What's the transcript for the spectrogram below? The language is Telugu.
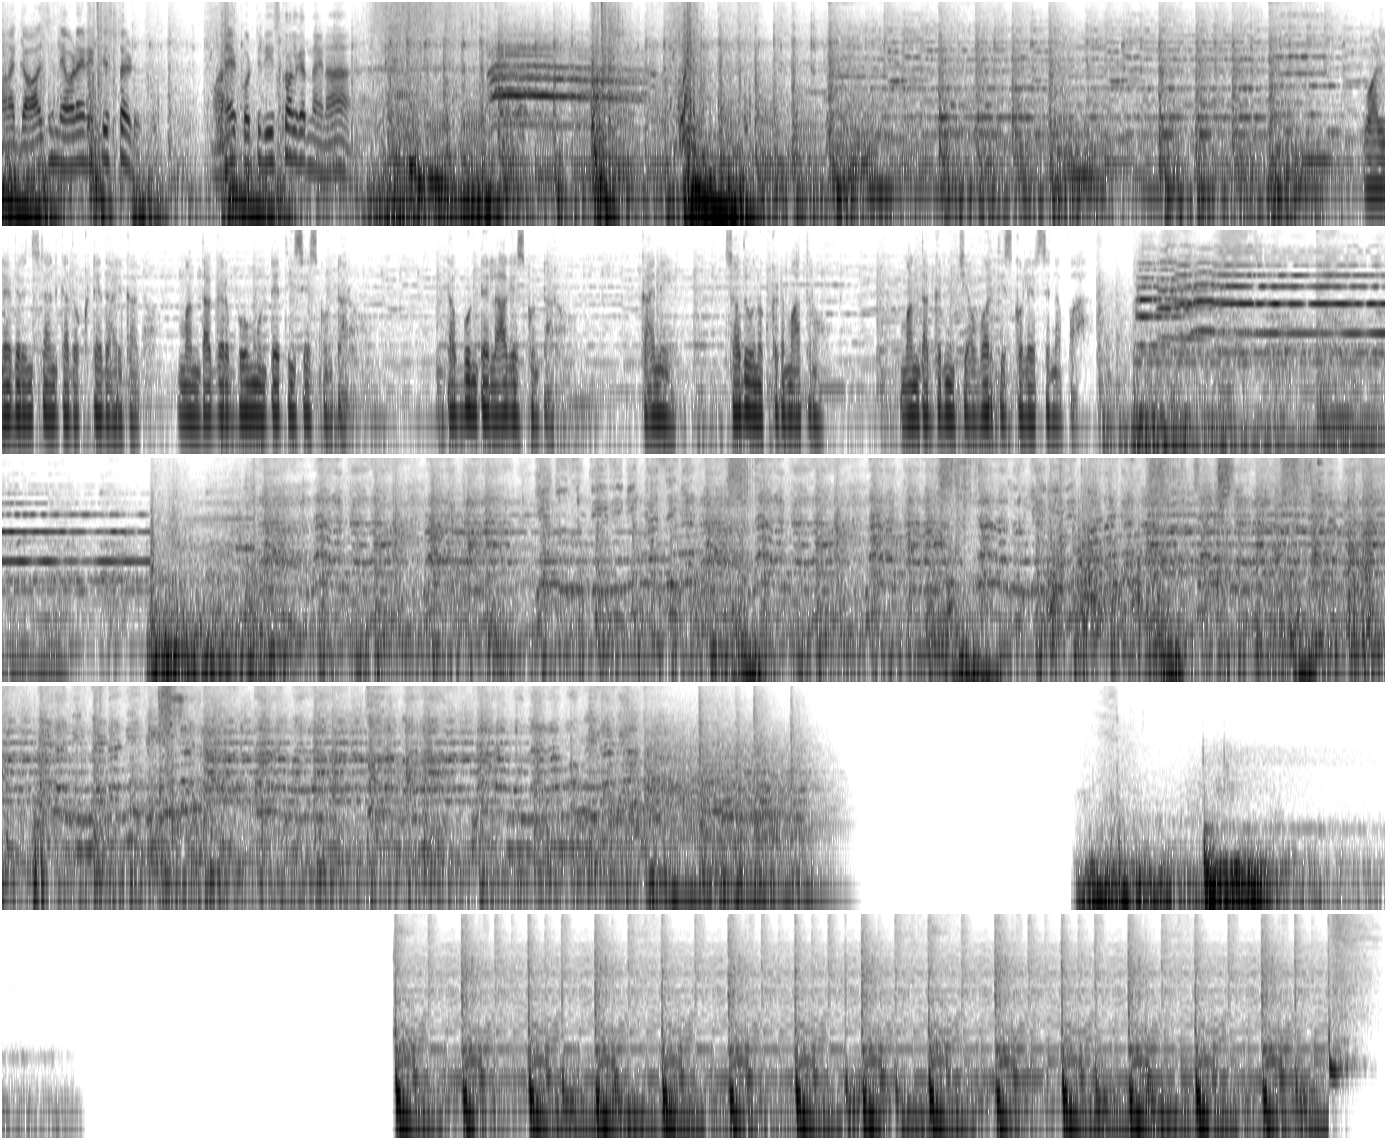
మనకు కావాల్సింది ఎవడైనా ఇచ్చిస్తాడు మనే కొట్టి తీసుకోవాలి కదా నాయనా. వాళ్ళని ఎదిరించడానికి అదొక్కటే దారి కాదు. మన దగ్గర భూమి ఉంటే తీసేసుకుంటారు. డబ్బుంటే లాగేసుకుంటారు. కానీ చదువునొక్కడు మాత్రం మన దగ్గర నుంచి ఎవ్వరు తీసుకోలేరు చిన్నప్ప.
